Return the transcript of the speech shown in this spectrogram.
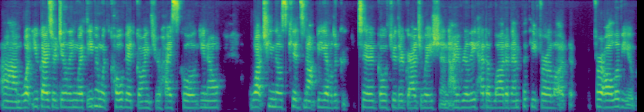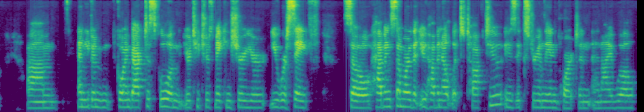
Um, what you guys are dealing with, even with COVID going through high school, you know, watching those kids not be able to, to go through their graduation, I really had a lot of empathy for a lot for all of you. Um, and even going back to school and your teachers making sure you're you were safe. So having somewhere that you have an outlet to talk to is extremely important. And I will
